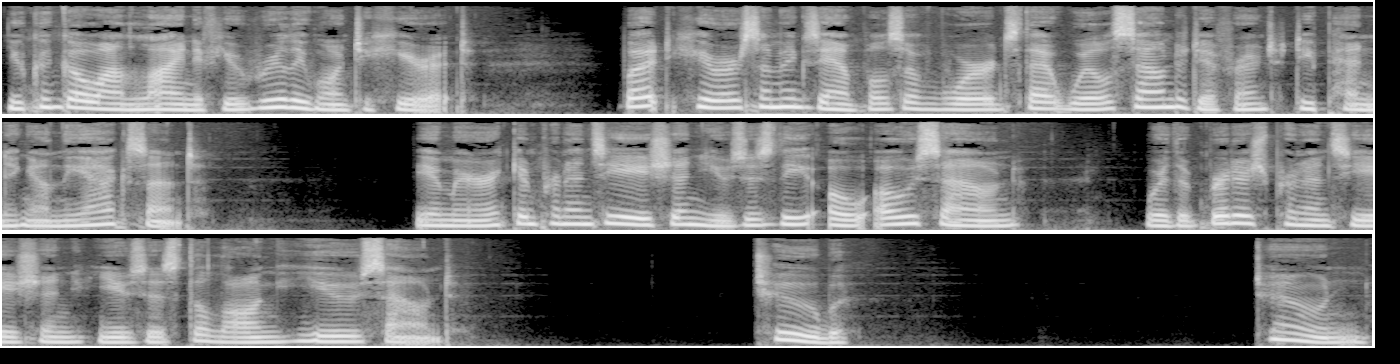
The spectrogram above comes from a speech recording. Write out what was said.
You can go online if you really want to hear it. But here are some examples of words that will sound different depending on the accent. The American pronunciation uses the OO sound, where the British pronunciation uses the long U sound. Tube, tune,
